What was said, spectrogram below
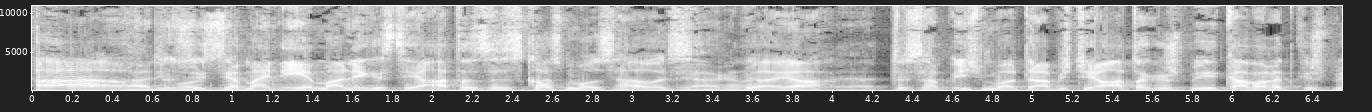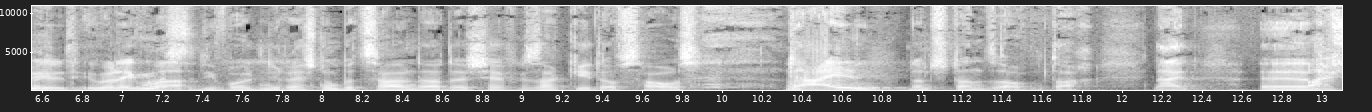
Ah, Ja, das wollten- ist ja mein ehemaliges Theater, das ist das Kosmoshaus. Ja, genau. Ja, ja. Ja. Das habe ich mal, da habe ich Theater gespielt, Kabarett gespielt. Überleg mal. Weißt du, die wollten die Rechnung bezahlen, da hat der Chef gesagt, geht aufs Haus. Nein. Dann standen sie auf dem Dach. Nein, ähm, Ach, das,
